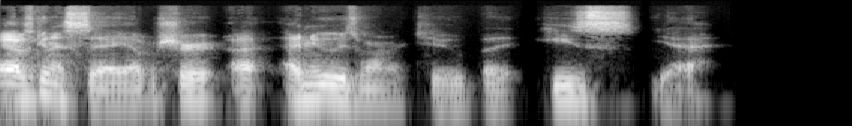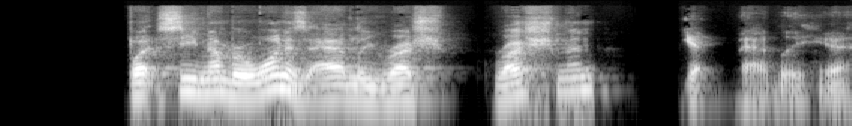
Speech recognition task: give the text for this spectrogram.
I was gonna say, I'm sure I, I knew he was one or two, but he's yeah. But see, number one is Adley Rush Rutschman. Yep, Adley, yeah.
